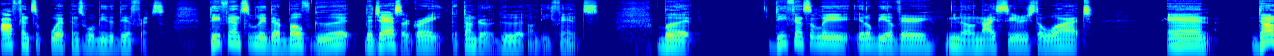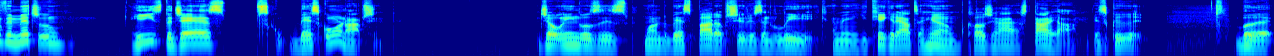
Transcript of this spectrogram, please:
offensive weapons will be the difference. Defensively, they're both good. The Jazz are great. The Thunder are good on defense. But defensively, it'll be a very, you know, nice series to watch. And Donovan Mitchell, he's the Jazz best scoring option. Joe Ingles is one of the best spot up shooters in the league. I mean, you kick it out to him, close your eyes, style. It's good. But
